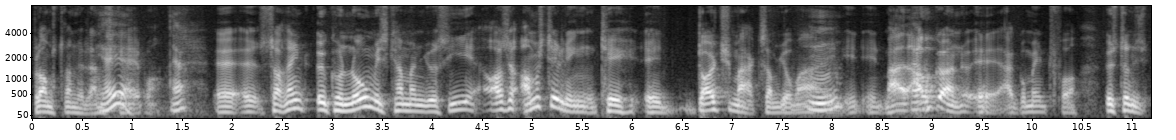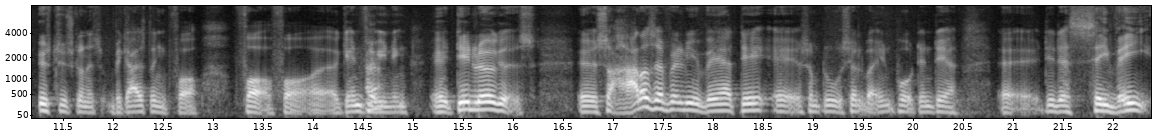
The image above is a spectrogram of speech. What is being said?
blomstrende landskaber. Ja, ja. Ja. Øh, så rent økonomisk kan man jo sige, også omstillingen til øh, Deutschmark, som jo var mm. et, et meget afgørende øh, argument for østtyskernes begejstring for, for, for genforening, ja. det lykkedes. så har der selvfølgelig været det, som du selv var inde på, den der det der CV,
